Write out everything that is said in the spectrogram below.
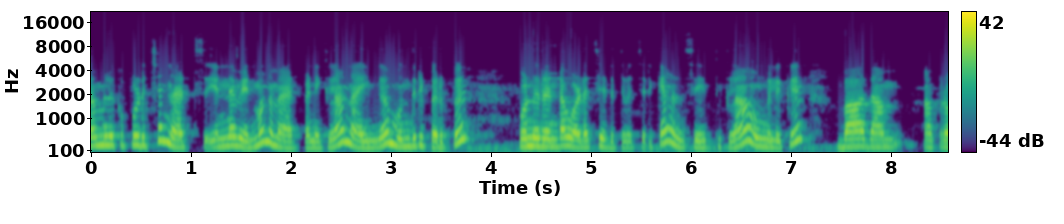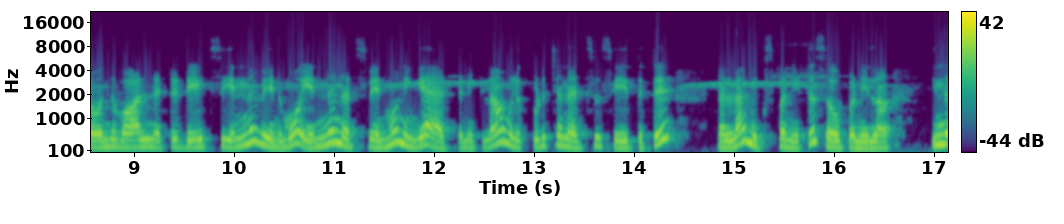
நம்மளுக்கு பிடிச்ச நட்ஸ் என்ன வேணுமோ நம்ம ஆட் பண்ணிக்கலாம். நான் இங்கே முந்திரி பருப்பு ஒன்று ரெண்டாக உடச்சி எடுத்து வச்சுருக்கேன். அதை சேர்த்துக்கலாம். உங்களுக்கு பாதாம் அப்புறம் வந்து வால்நட்டு டேட்ஸ் என்ன வேணுமோ என்ன நட்ஸ் வேணுமோ நீங்கள் ஆட் பண்ணிக்கலாம். உங்களுக்கு பிடிச்ச நட்ஸு சேர்த்துட்டு நல்லா மிக்ஸ் பண்ணிவிட்டு சர்வ் பண்ணிடலாம். இந்த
